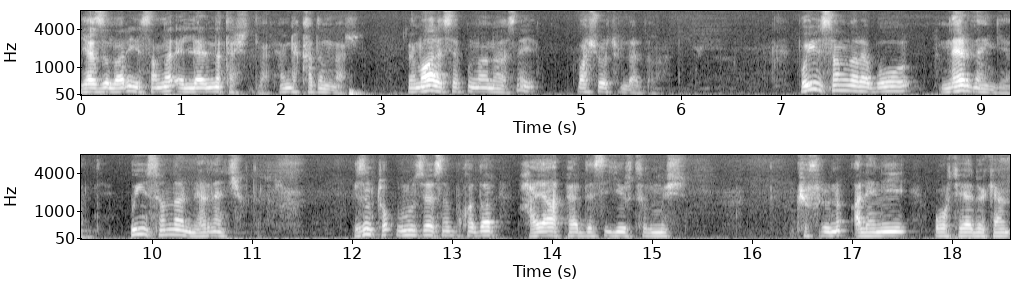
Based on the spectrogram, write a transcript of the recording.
yazıları insanlar ellerine taşıdılar. Hem de kadınlar. Ve maalesef bunların arasında başörtüler de vardı. Bu insanlara bu nereden geldi? Bu insanlar nereden çıktılar? Bizim toplumumuz içerisinde bu kadar haya perdesi yırtılmış, küfrünü aleni ortaya döken,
